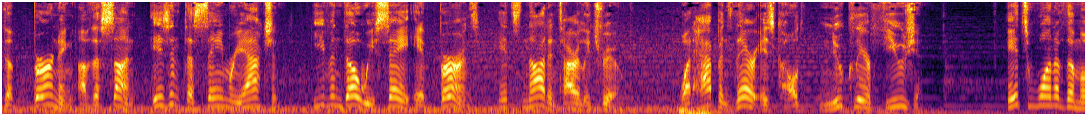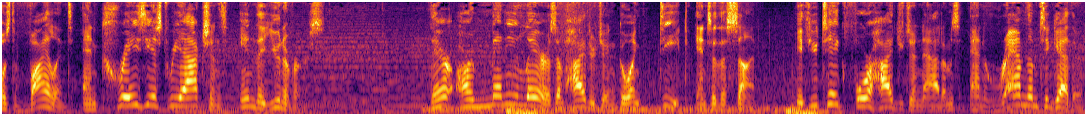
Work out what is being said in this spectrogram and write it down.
the burning of the sun isn't the same reaction. Even though we say it burns, it's not entirely true. What happens there is called nuclear fusion. It's one of the most violent and craziest reactions in the universe. There are many layers of hydrogen going deep into the sun. If you take four hydrogen atoms and ram them together,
